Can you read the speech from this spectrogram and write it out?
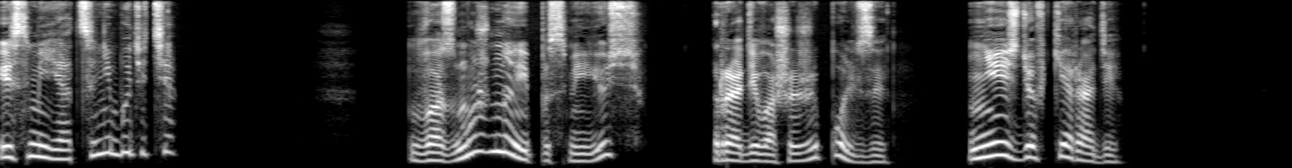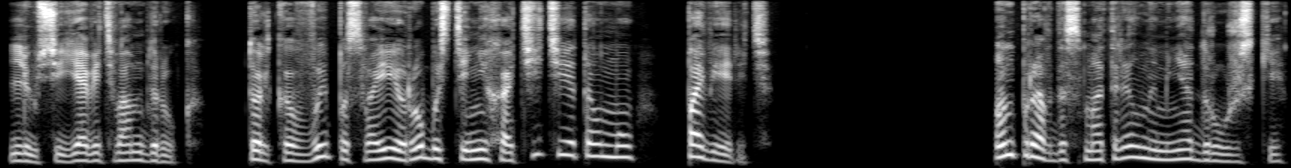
И смеяться не будете? Возможно, и посмеюсь ради вашей же пользы. Не издевки ради. Люси, я ведь вам друг. Только вы по своей робости не хотите этому поверить. Он правда смотрел на меня дружески.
